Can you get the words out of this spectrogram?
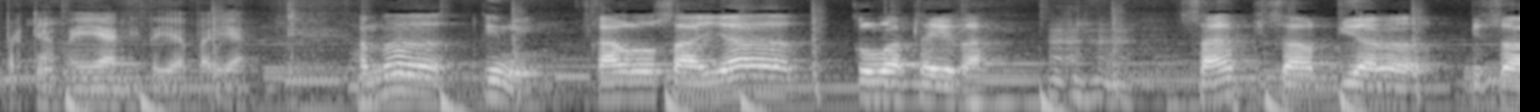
perdamaian itu ya Pak ya karena ini kalau saya keluar daerah saya bisa biar bisa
